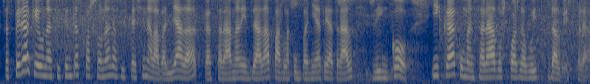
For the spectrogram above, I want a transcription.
S'espera que unes 600 persones assisteixin a la vetllada, que estarà amenitzada per la companyia teatral Zincó i que començarà a dos quarts de vuit del vespre.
